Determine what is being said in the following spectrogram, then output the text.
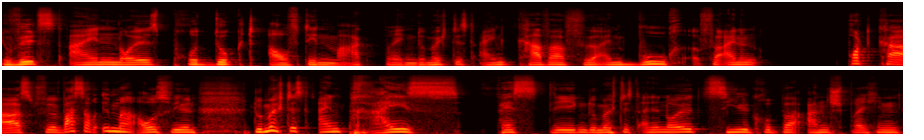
Du willst ein neues Produkt auf den Markt bringen. Du möchtest ein Cover für ein Buch, für einen Podcast, für was auch immer auswählen. Du möchtest einen Preis festlegen, du möchtest eine neue Zielgruppe ansprechen,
